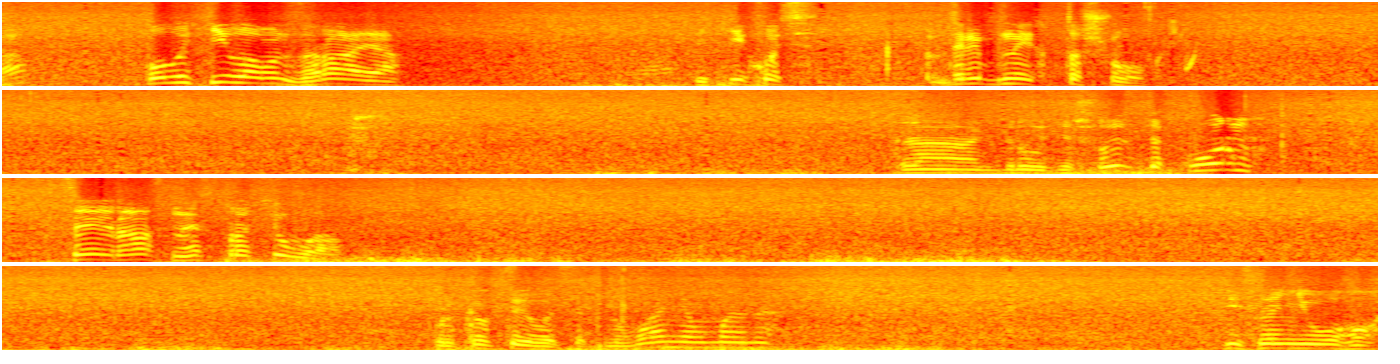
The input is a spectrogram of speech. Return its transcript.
А? Полетіла он зграя якихось дрібних пташок. Так, друзі, щось декорм в цей раз не спрацював. Прикрутилося клювання в мене після нього.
